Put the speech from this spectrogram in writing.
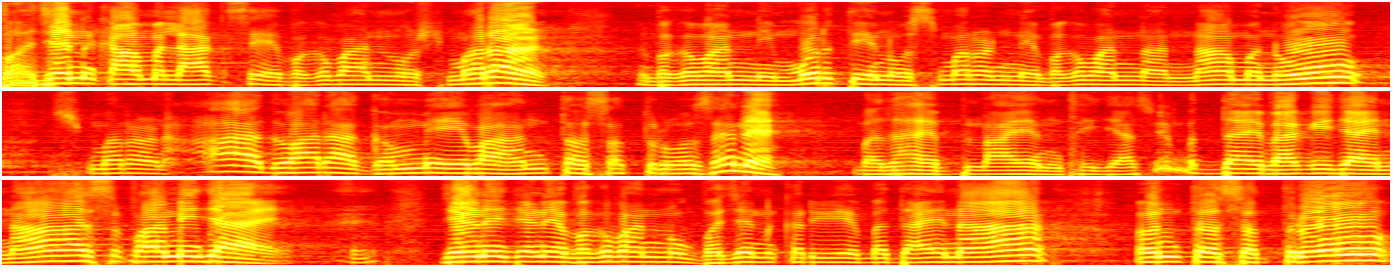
ભજન કામ લાગશે, ભગવાનનું સ્મરણ, ભગવાનની મૂર્તિનું સ્મરણ ને ભગવાનના નામનું સ્મરણ. આ દ્વારા ગમે એવા અંતઃશત્રુઓ છે ને બધાએ પ્લાયન થઈ જશે બધાએ ભાગી જાય, નાશ પામી જાય. જેણે જેણે ભગવાનનું ભજન કર્યું એ બધા એના અંતઃશત્રુ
